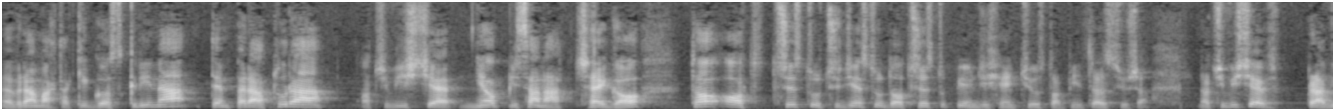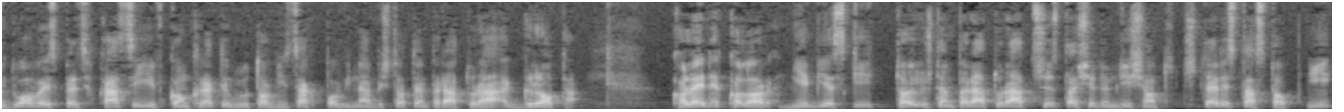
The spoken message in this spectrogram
w ramach takiego screena, temperatura oczywiście nieopisana czego, to od 330 do 350 stopni Celsjusza. Oczywiście w prawidłowej specyfikacji i w konkretnych lutownicach powinna być to temperatura grota. Kolejny kolor niebieski to już temperatura 370-400 stopni,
